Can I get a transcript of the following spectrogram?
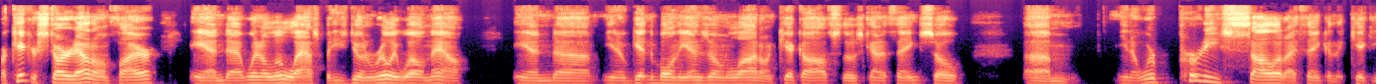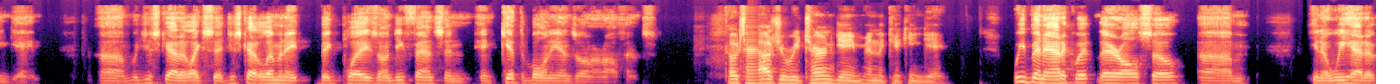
Our kicker started out on fire and uh, went a little last, but he's doing really well now and uh, you know getting the ball in the end zone a lot on kickoffs, those kind of things. So, um, you know, we're pretty solid, I think, in the kicking game. Um, we just got to, like I said, just got to eliminate big plays on defense and and get the ball in the end zone on offense. Coach, how's your return game in the kicking game? We've been adequate there also. Um, you know, we had a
